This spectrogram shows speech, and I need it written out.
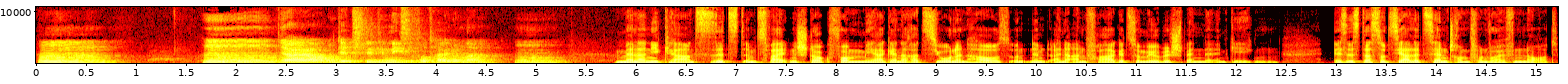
Hm. Hm. Ja, ja, und jetzt steht die nächste Verteilung an. Hm. Melanie Kerz sitzt im zweiten Stock vom Mehrgenerationenhaus und nimmt eine Anfrage zur Möbelspende entgegen. Es ist das soziale Zentrum von Wolfen Nord.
